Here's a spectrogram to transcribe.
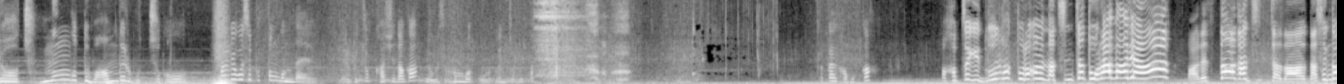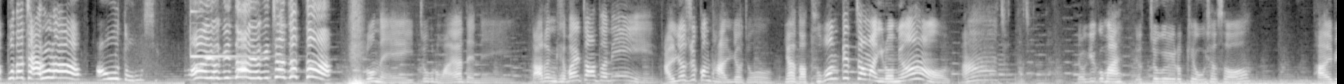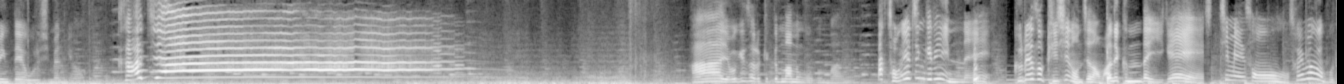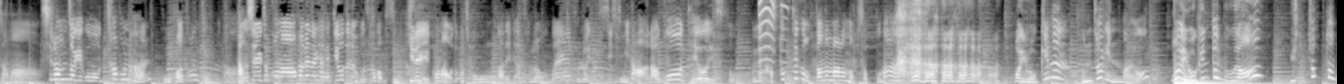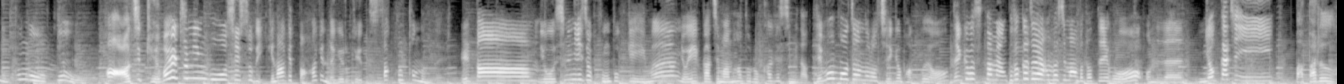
야, 죽는 것도 마음대로 못 죽어. 살리고 싶었던 건데. 이렇게 쭉 가시다가 여기서 한번 오- 왼쪽을 딱. 가까이 가볼까? 아, 갑자기 눈 확 돌아가면 나 진짜 돌아버려! 말했어, 나 진짜. 나, 나 생각보다 잘 올라! 아우, 너무 싫어. 아, 여기다! 여기 찾았다! 그러네. 이쪽으로 와야 되네. 나름 개발자들이 알려줄 건 다 알려줘. 야 나 두 번 깼잖아 이러면. 아 좋다 좋다. 여기구만. 이쪽으로 이렇게 오셔서 다이빙 때에 오르시면요. 가자! 아 여기서 이렇게 끝나는 거구만. 딱 정해진 길이 있네. 그래서 귀신 언제 나와? 아니 근데 이게 스팀에서 설명을 보잖아. 실험적이고 차분한 공포와 탐험기입니다. 당시를 쫓거나 화면을 향해 뛰어드는 몬스터가 없습니다. 길을 잃거나 어둡고 좁은 공간에 대한 두려움을 불러일으킬 수 있습니다. 라고 되어 있어. 근데 갑툭튀가 없다는 말은 없었구나. 와 여기는 본 적 있나요? 와 여긴 또 뭐야? 이쪽도 못본거 같고. 아 아직 개발 중인 곳일 수도 있긴 하겠다. 하긴 내가 이렇게 싹 훑었는데. 일단 요 심리적 공포 게임은 여기까지만 하도록 하겠습니다. 데모 버전으로 즐겨봤고요. 즐겨보셨다면 구독과 좋아요 한 번씩만 부탁드리고 오늘은 여기까지. 빠빠루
